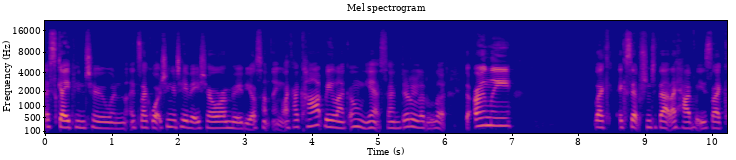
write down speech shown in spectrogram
escape into and it's like watching a TV show or a movie or something. Like I can't be like, oh yes, and da da da da. The only like exception to that I have is like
